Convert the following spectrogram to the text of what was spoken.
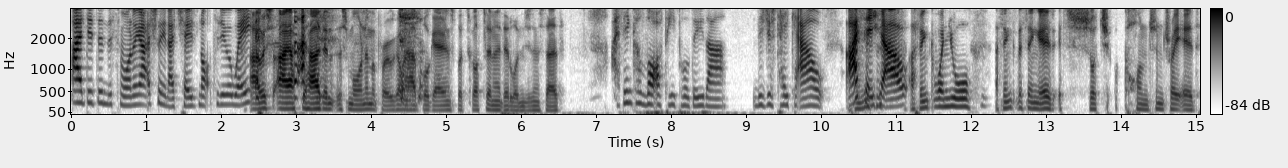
I did them this morning actually, and I chose not to do a weight. I was I actually had in this morning my program I had Bulgarian split squats in and I did lunges instead. I think a lot of people do that. They just take it out. I, it's take it out. I think when you're I think the thing is it's such concentrated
